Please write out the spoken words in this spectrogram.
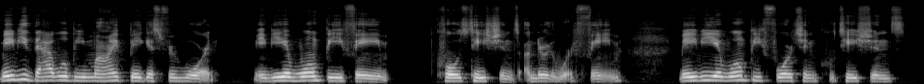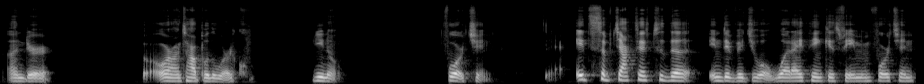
maybe that will be my biggest reward maybe it won't be fame quotations under the word fame maybe it won't be fortune quotations under or on top of the word, you know, fortune. It's subjective to the individual. What I think is fame and fortune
